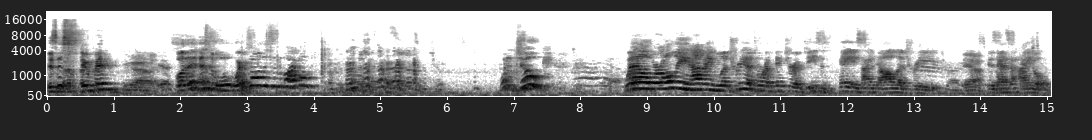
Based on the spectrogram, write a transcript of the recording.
Is this stupid? Yeah. Well, this, this where's all this in the Bible? What a joke! Well, we're only having latria toward a picture of Jesus. Hey, it's idolatry. Yeah. Because that's an idol.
